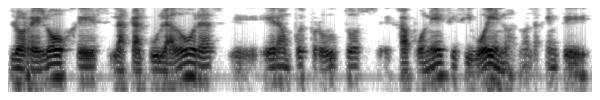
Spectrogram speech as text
los relojes, las calculadoras, eran pues productos japoneses y buenos, ¿no? La gente...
